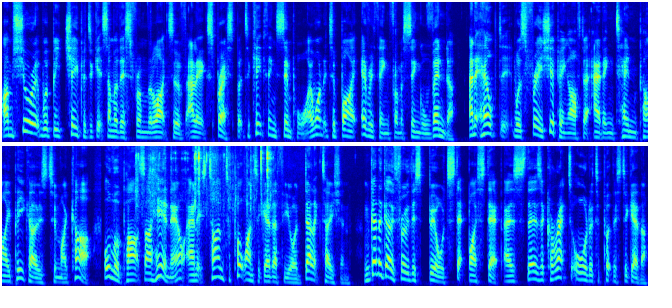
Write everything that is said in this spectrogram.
I'm sure it would be cheaper to get some of this from the likes of AliExpress, but to keep things simple, I wanted to buy everything from a single vendor. And it helped it was free shipping after adding 10 Pi Picos to my cart. All the parts are here now, and it's time to put one together for your delectation. I'm going to go through this build step by step as there's a correct order to put this together.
